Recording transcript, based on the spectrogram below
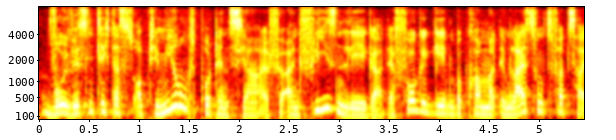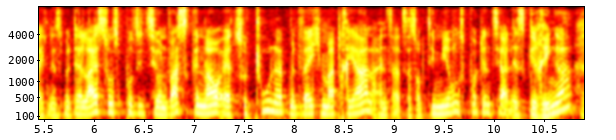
wohl wissentlich, dass das Optimierungspotenzial für einen Fliesenleger, der vorgegeben bekommen hat im Leistungsverzeichnis mit der Leistungsposition, was genau er zu tun hat, mit welchem Materialeinsatz, das Optimierungspotenzial ist geringer, mhm.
